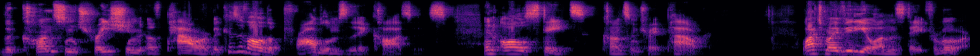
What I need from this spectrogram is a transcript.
the concentration of power because of all the problems that it causes. And all states concentrate power. Watch my video on the state for more.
